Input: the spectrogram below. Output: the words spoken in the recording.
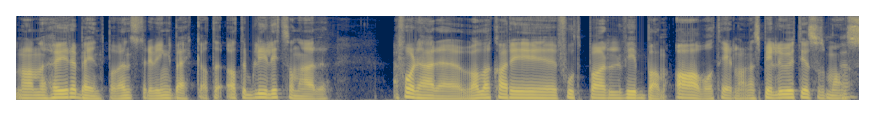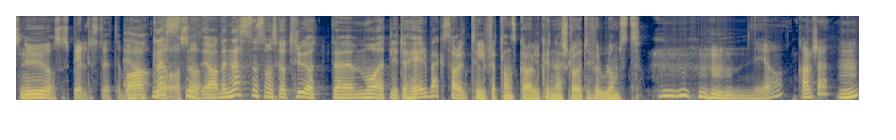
når han er høyrebeint på venstre vingbekk, at det, at det blir litt sånn her Jeg får det her eh, Valakari-fotball-vibbene av og til. Når han spiller ute, så må han snu, og så spilles det tilbake. og Nesten, så ja, det er nesten som man skal tro at det må et lite høyrebacksalg til for at han skal kunne slå ut i full blomst. Ja, kanskje. Mm.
